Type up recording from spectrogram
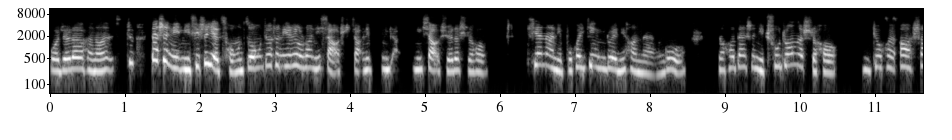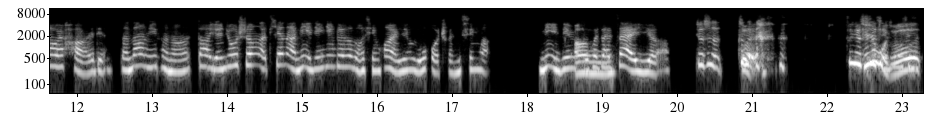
我觉得可能就，但是你你其实也从中，就是你比如说你小小你你你小学的时候。天呐，你不会应对，你好难过。然后，但是你初中的时候，你就会哦稍微好一点。等到你可能到研究生了，天呐，你已经应对这种情况已经炉火纯青了，你已经不会再在意了。就是这个，这个其实我觉得，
